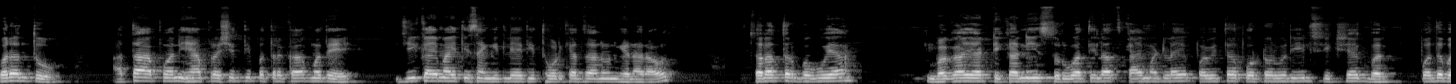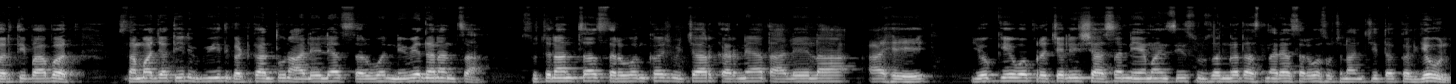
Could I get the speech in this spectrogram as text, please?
परंतु आता आपण ह्या प्रसिद्धीपत्रकामध्ये जी काही माहिती सांगितली आहे ती थोडक्यात जाणून घेणार आहोत. चला तर बघूया. बघा या ठिकाणी सुरुवातीलाच काय म्हटलं आहे पवित्र पोर्टलवरील शिक्षक भर पदभरतीबाबत समाजातील विविध घटकांतून आलेल्या सर्व निवेदनांचा सूचनांचा सर्वंकष विचार करण्यात आलेला आहे. योग्य व प्रचलित शासन नियमांशी सुसंगत असणाऱ्या सर्व सूचनांची दखल घेऊन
